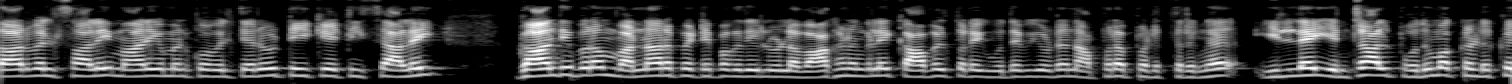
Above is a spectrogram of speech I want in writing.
கார்வெல் சாலை மாரியம்மன் கோவில் தெரு டிகேடி சாலை காந்திபுரம் வண்ணாரப்பேட்டை பகுதியில் உள்ள வாகனங்களை காவல்துறை உதவியுடன் அப்புறப்படுத்துங்க. இல்லை என்றால் பொதுமக்களுக்கு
